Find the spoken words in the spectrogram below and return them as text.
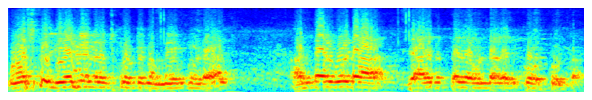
మాస్కులు ఏమైనా ఉంచుకుంటున్నాం మేము కూడా. అందరు కూడా జాగ్రత్తగా ఉండాలని కోరుకుంటాం.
